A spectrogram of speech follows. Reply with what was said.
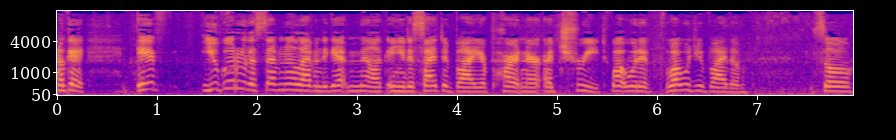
Okay, if you go to the 7-Eleven to get milk and you decide to buy your partner a treat, what would it? What would you buy them? So,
